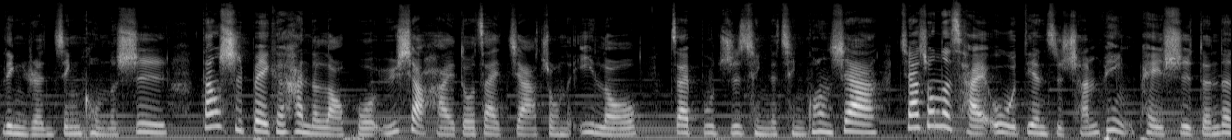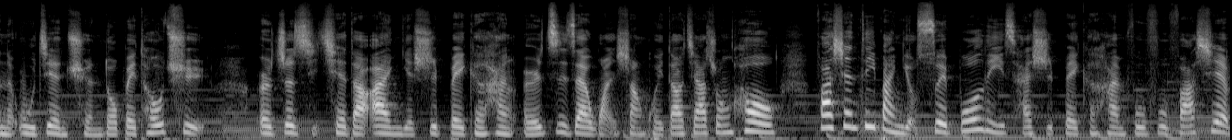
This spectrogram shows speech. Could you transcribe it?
令人惊恐的是，当时贝克汉的老婆与小孩都在家中的一楼，在不知情的情况下，家中的财物、电子产品、配饰等等的物件全都被偷取。而这起窃盗案也是贝克汉儿子在晚上回到家中后，发现地板有碎玻璃，才使贝克汉夫妇发现。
